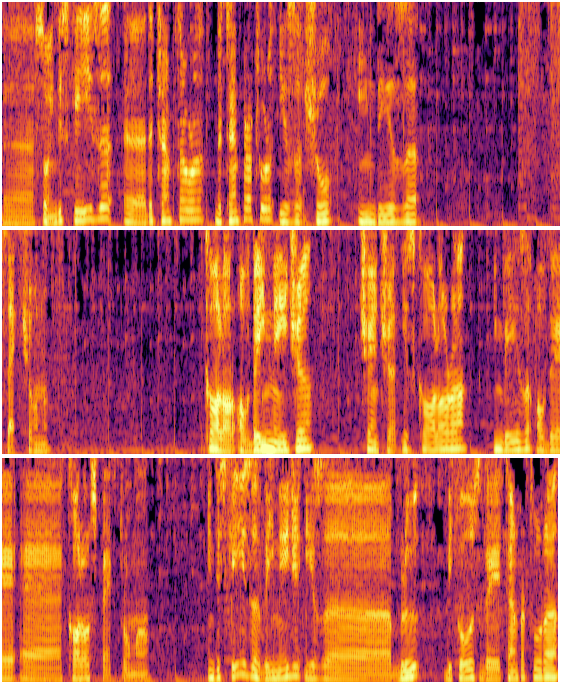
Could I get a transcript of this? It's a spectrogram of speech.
Uh, so in this case, uh, the temperature the temperature is shown in this uh, section. Color of the image change its color in base of the uh, color spectrum. In this case, the image is uh, blue because the temperature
